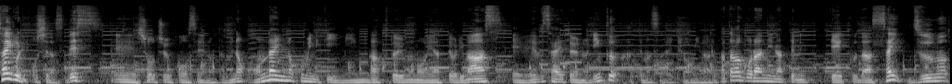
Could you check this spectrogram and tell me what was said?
最後にお知らせです。えー、小中高生のためのオンラインのコミュニティ民学というものをやっております。えー、ウェブサイトへのリンク貼ってますので、興味のある方はご覧になってみてください。Zoom、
